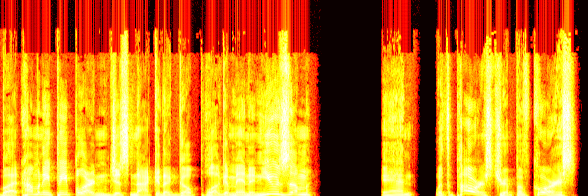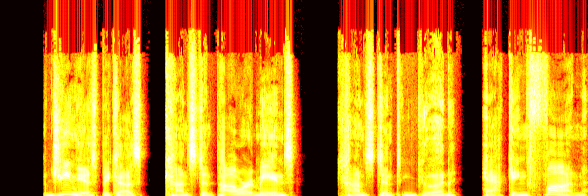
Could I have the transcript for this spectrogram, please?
But how many people are just not going to go plug them in and use them? And with the power strip, of course, genius because constant power means constant good hacking fun.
